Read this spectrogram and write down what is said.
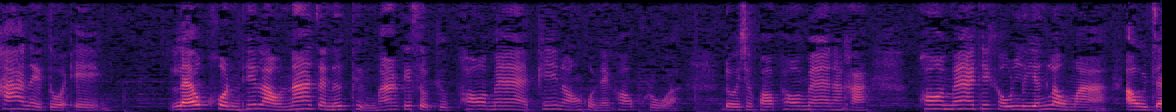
ค่าในตัวเอง แล้วคนที่เราน่าจะนึกถึงมากที่สุดคือพ่อแม่พี่น้องคนในครอบครัว โดยเฉพาะพ่อแม่นะคะ พ่อแม่ที่เขาเลี้ยงเรามา เอาใจ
